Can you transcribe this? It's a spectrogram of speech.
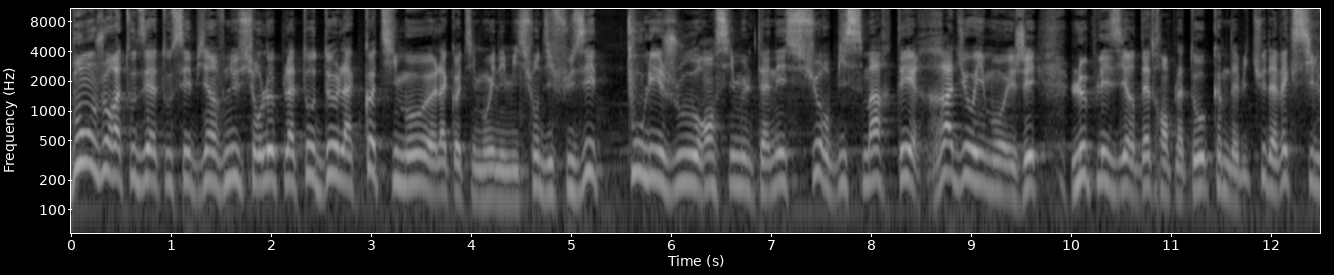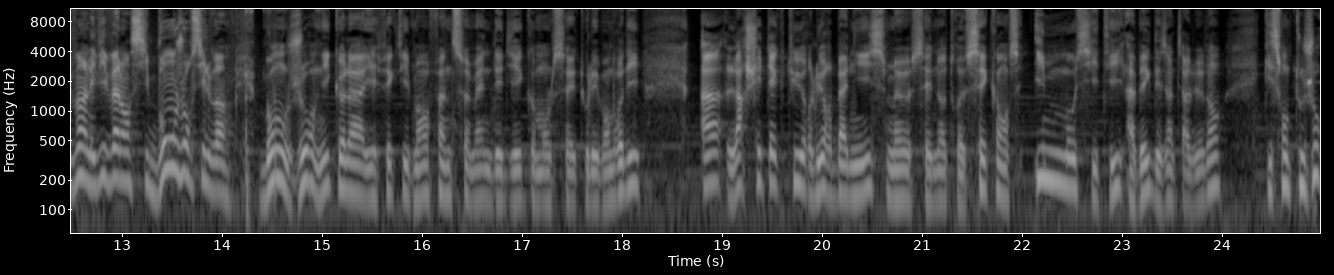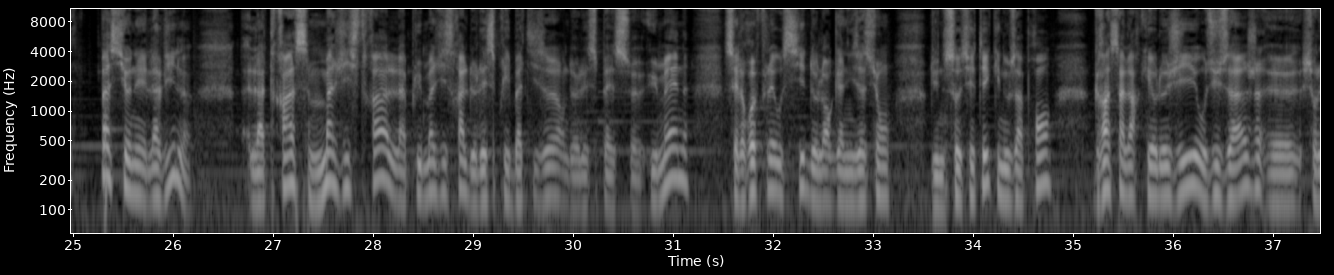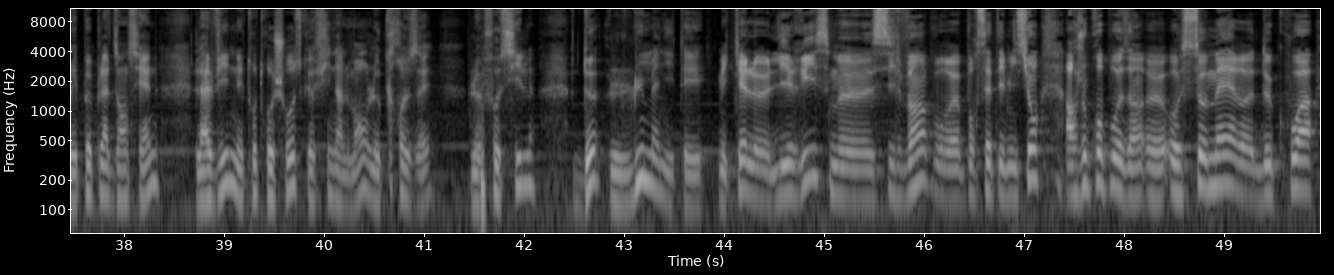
Bonjour à toutes et à tous et bienvenue sur le plateau de la Cotimo. Euh, la Cotimo, une émission diffusée tous les jours en simultané sur Bismart et Radio Emo. Et j'ai le plaisir d'être en plateau, comme d'habitude, avec Sylvain Lévy-Valency. Bonjour Sylvain. Bonjour Nicolas. effectivement, fin de semaine dédiée, comme on le sait, tous les vendredis, à l'architecture, l'urbanisme. C'est notre séquence Immo City avec des intervenants qui sont toujours passionnés. La ville, la trace magistrale, la plus magistrale de l'esprit baptiseur de l'espèce humaine. C'est le reflet aussi de l'organisation d'une société qui nous apprend, grâce à l'archéologie, aux usages euh, sur les peuplades anciennes, la ville n'est autre chose que finalement le creuset le fossile de l'humanité. Mais quel lyrisme, euh, Sylvain, pour, euh, pour cette émission. Alors je propose hein, euh, au sommaire de quoi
